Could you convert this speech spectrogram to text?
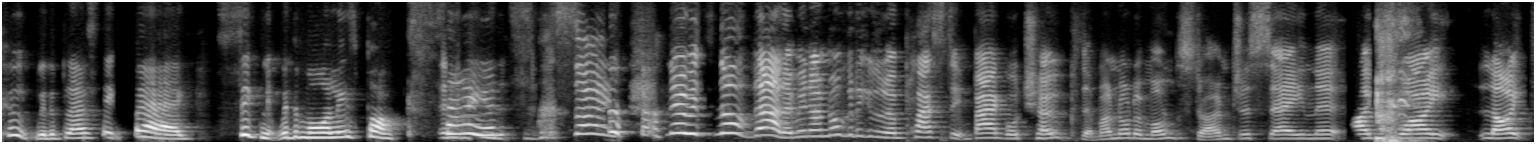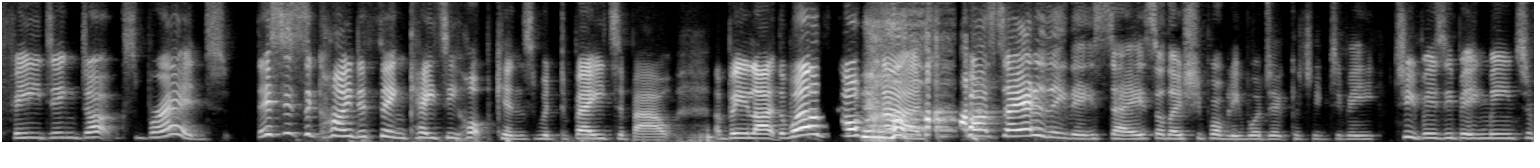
Coot with a plastic bag. Cygnet with a Morley's box. Science. Science. No, it's not that. I mean, I'm not going to give them a plastic bag or choke them. I'm not a monster. I'm just saying that I quite like feeding ducks bread. This is the kind of thing Katie Hopkins would debate about and be like, the world's gone mad. Can't say anything these days, although she probably wouldn't because she'd be too busy being mean to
